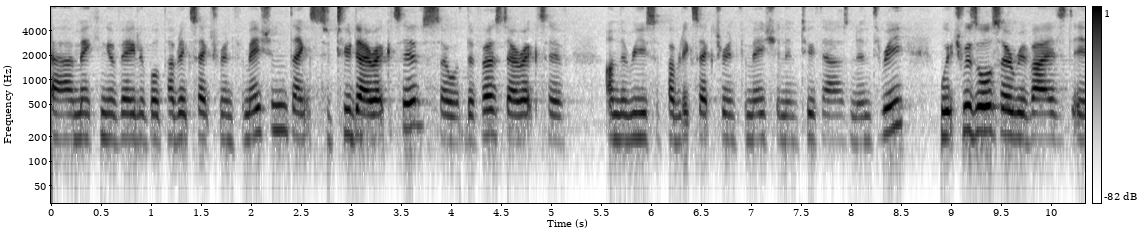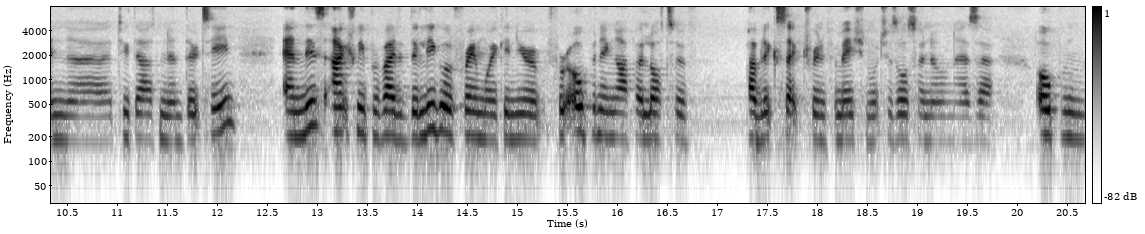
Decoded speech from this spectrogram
uh, making available public sector information thanks to two directives. So the first directive on the reuse of public sector information in 2003, which was also revised in uh, 2013. And this actually provided the legal framework in Europe for opening up a lot of public sector information, which is also known as uh, open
